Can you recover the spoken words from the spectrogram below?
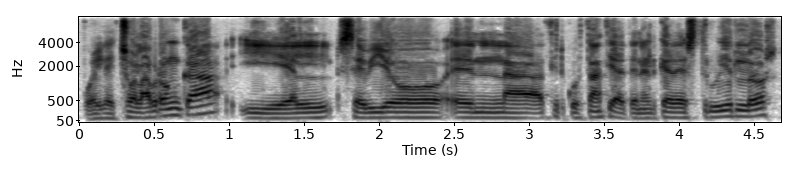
pues, le echó la bronca y él se vio en la circunstancia de tener que destruirlos,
